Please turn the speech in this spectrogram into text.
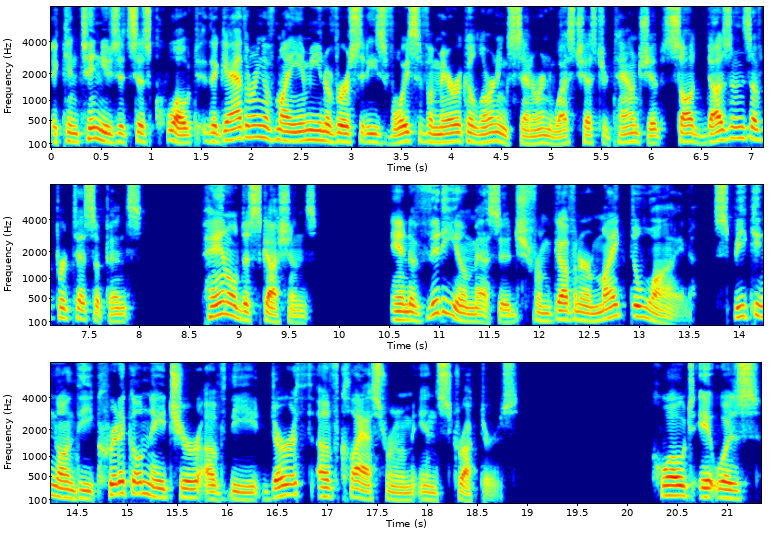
It continues, it says, quote, The gathering of Miami University's Voice of America Learning Center in Westchester Township saw dozens of participants, panel discussions, and a video message from Governor Mike DeWine speaking on the critical nature of the dearth of classroom instructors. Quote, it was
